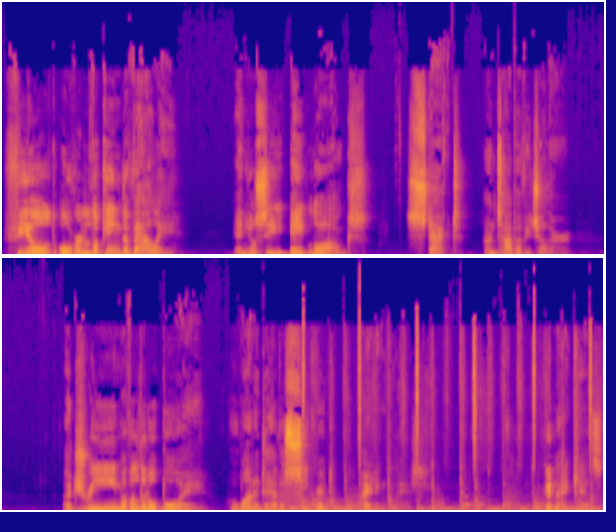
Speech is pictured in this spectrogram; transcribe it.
field overlooking the valley, and you'll see eight logs stacked on top of each other. A dream of a little boy who wanted to have a secret hiding place. Good night, kids.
